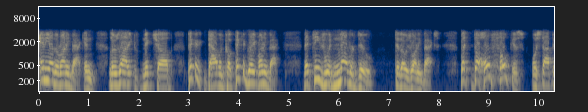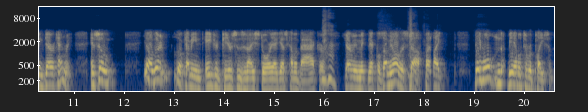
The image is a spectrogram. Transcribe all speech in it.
any other running back. And there's a lot of Nick Chubb, pick a Dalvin Cook, pick a great running back that teams would never do to those running backs. But the whole focus was stopping Derrick Henry. And so, you know, there look, I mean, Adrian Peterson's a nice story, I guess, coming back, or Jeremy McNichols. I mean, all this stuff. But like they won't be able to replace him.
